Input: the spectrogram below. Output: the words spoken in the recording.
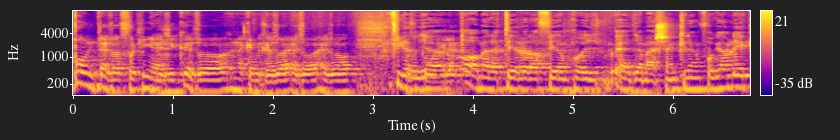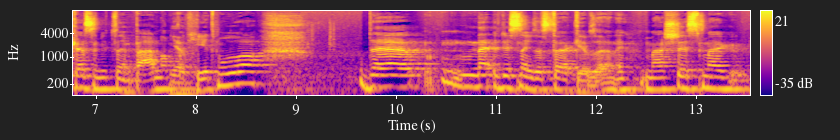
pont ez az, hogy hiányzik ez a, nekem is ez a, ez a, ez a Igen, ugye amellett érve a film, hogy egyre már senki nem fog emlékezni, mit tudom, pár nap ja. vagy hét múlva, de ne, egyrészt nehéz ezt elképzelni. Másrészt meg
